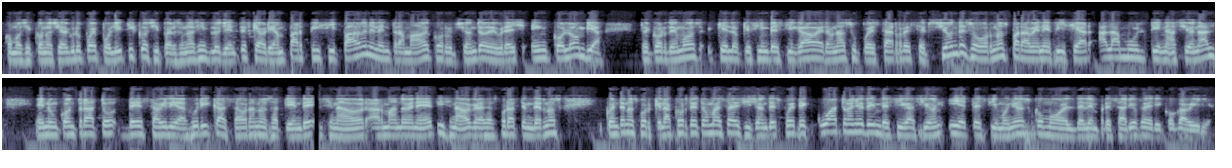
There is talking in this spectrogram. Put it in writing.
como se conocía el grupo de políticos y personas influyentes que habrían participado en el entramado de corrupción de Odebrecht en Colombia. Recordemos que lo que se investigaba era una supuesta recepción de sobornos para beneficiar a la multinacional en un contrato de estabilidad jurídica. Hasta ahora nos atiende el senador Armando Benedetti. Senador, gracias por atendernos. Cuéntenos por qué la Corte toma esta decisión después de cuatro años de investigación y de testimonios como el del empresario Federico Gaviria.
